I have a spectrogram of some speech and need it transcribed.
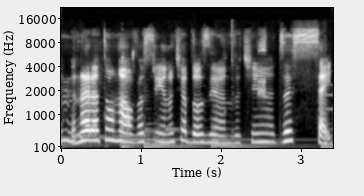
Uhum. Eu não era tão nova assim, eu não tinha 12 anos, eu tinha 17.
